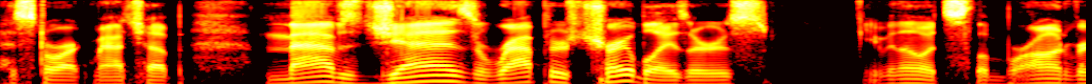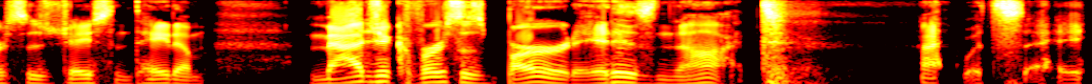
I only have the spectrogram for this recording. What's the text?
historic matchup. Mavs, Jazz, Raptors, Trailblazers. Even though it's LeBron versus Jayson Tatum, Magic versus Bird. It is not. I would say.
